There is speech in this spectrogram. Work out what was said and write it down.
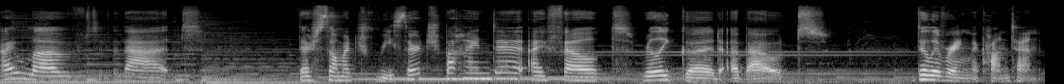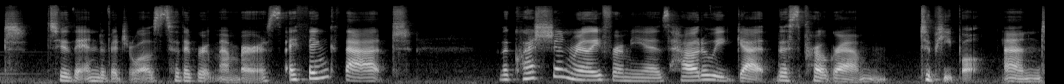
I loved that there's so much research behind it. I felt really good about delivering the content to the individuals, to the group members. I think that the question really for me is how do we get this program to people? And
